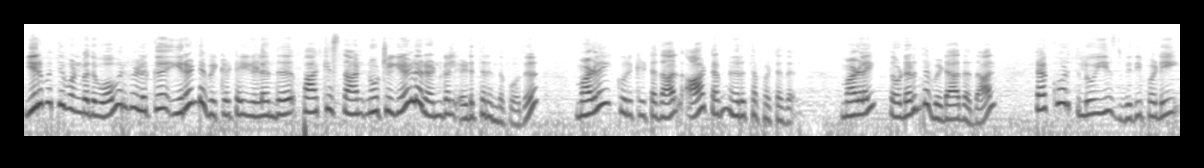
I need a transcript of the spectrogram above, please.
இருபத்தி ஒன்பது ஓவர்களுக்கு இரண்டு விக்கெட்டை இழந்து பாகிஸ்தான் நூற்றி ஏழு ரன்கள் எடுத்திருந்தபோது மழை குறுக்கிட்டதால் ஆட்டம் நிறுத்தப்பட்டது. மழை தொடர்ந்து விடாததால் டக்வர்த் லூயிஸ் விதிப்படி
